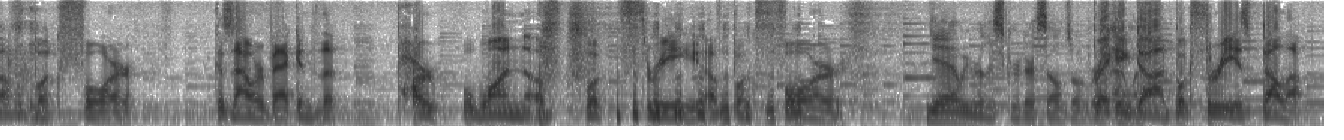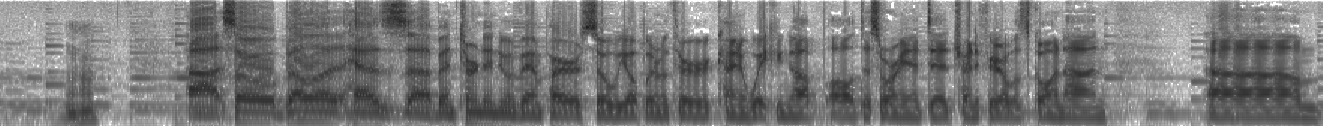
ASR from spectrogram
of book four, because now we're back into the part one of book three of book four. Yeah, we really screwed ourselves over. Breaking. Dawn, book three is Bella. Uh, so Bella has uh, been turned into a vampire. So we open with her kind of waking up, all disoriented, trying to figure out what's going on. Um,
